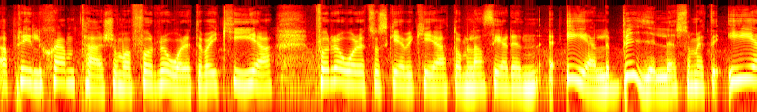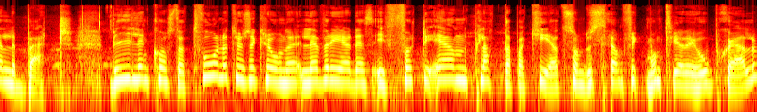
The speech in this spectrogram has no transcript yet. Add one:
aprilskämt här som var förra året. Det var Ikea. Förra året så skrev Ikea att de lanserade en elbil som heter Elbert. Bilen kostar 200 000 kronor, levererades i 41 platta paket som du sen fick montera ihop själv.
